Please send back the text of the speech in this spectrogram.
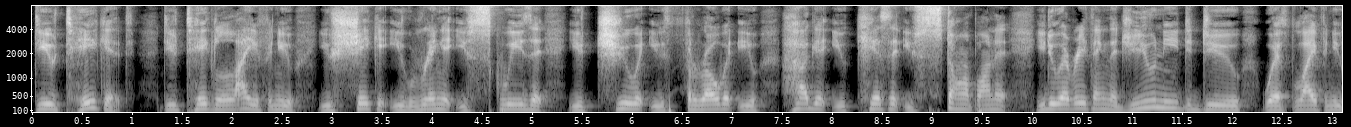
Do you take it? Do you take life and you you shake it, you wring it, you squeeze it, you chew it, you throw it, you hug it, you kiss it, you stomp on it. You do everything that you need to do with life and you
